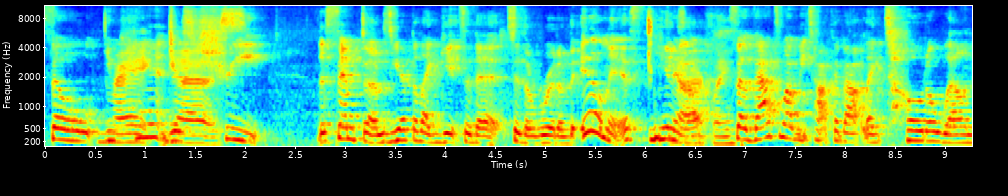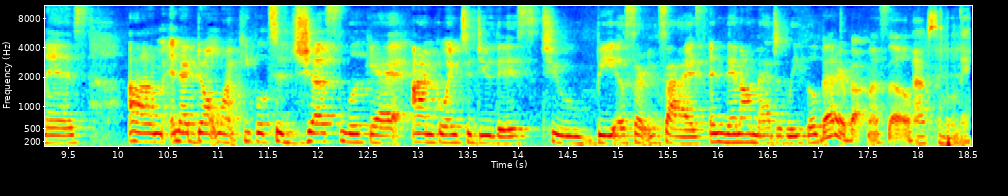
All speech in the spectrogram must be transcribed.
So you right. can't just yes. treat the symptoms you have to like get to the to the root of the illness you know exactly. so that's why we talk about like total wellness um, and I don't want people to just look at I'm going to do this to be a certain size and then I'll magically feel better about myself. Absolutely.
